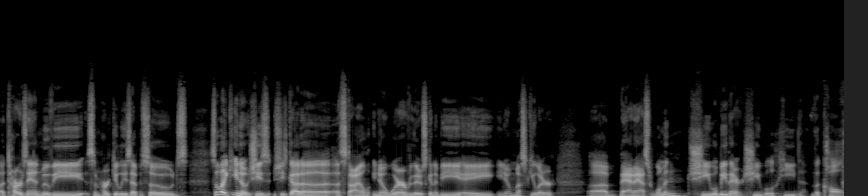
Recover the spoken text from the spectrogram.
a Tarzan movie, some Hercules episodes. So like you know she's she's got a, a style. You know wherever there's going to be a you know muscular. Uh, badass woman, she will be there. She will heed the call.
